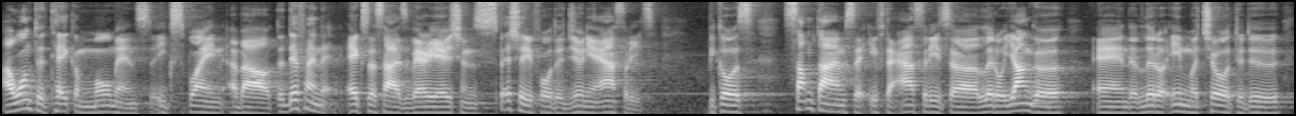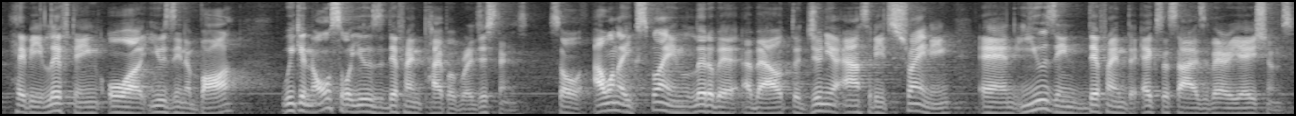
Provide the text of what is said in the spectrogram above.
I want to take a moment to explain about the different exercise variations, especially for the junior athletes. Because sometimes if the athlete is a little younger and a little immature to do heavy lifting or using a bar, we can also use different type of resistance. So I want to explain a little bit about the junior athletes training and using different exercise variations.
